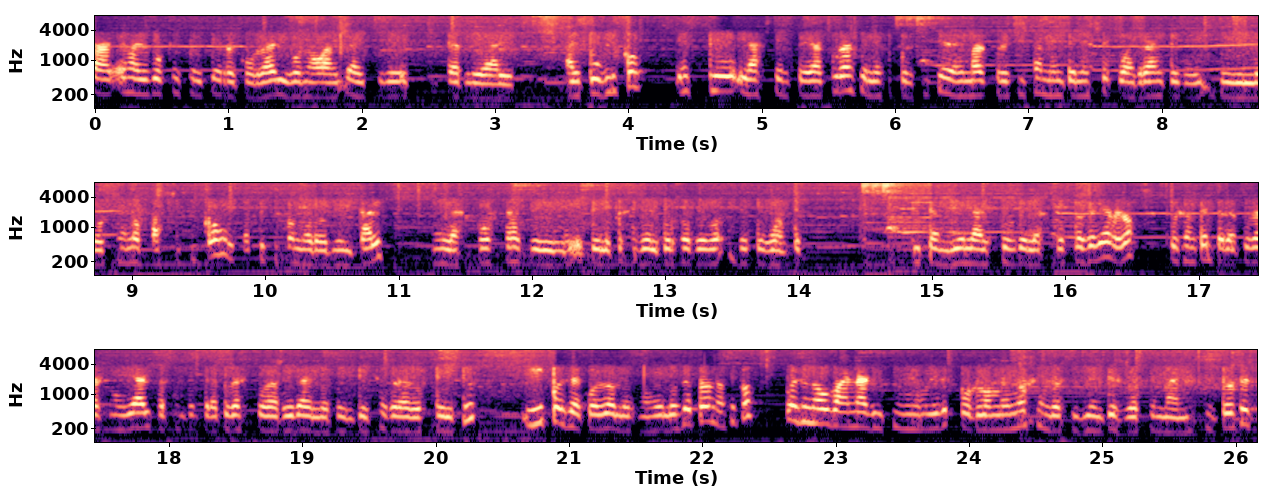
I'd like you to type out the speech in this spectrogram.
hay algo que hay que recordar y bueno, hay, hay que explicarle al, al público es que las temperaturas de la superficie del mar, precisamente en este cuadrante de- del Océano Pacífico, el Pacífico Nororiental, en las costas de, de lo que sería el Golfo de, de Tehuantepec y también al sur de las costas de Guerrero, pues son temperaturas muy altas, son temperaturas por arriba de los 28 grados Celsius y pues de acuerdo a los modelos de pronóstico, pues no van a disminuir por lo menos en las siguientes dos semanas. Entonces,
